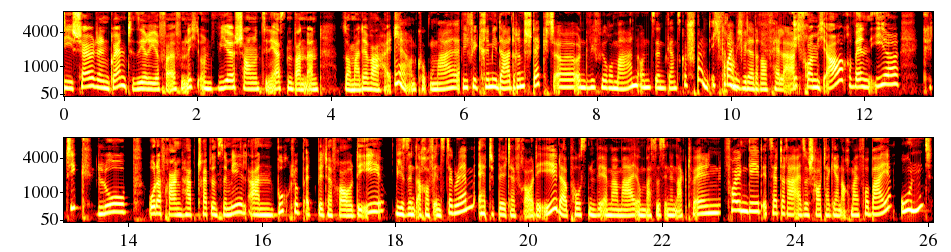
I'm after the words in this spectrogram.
die Sheridan Grant Serie veröffentlicht und wir schauen uns den ersten Band an, Sommer der Wahrheit. Ja, und gucken mal, wie viel Krimi da drin steckt äh, und wie viel Roman und sind ganz gespannt. Ich freue mich wieder drauf, Hella. Ich freue mich auch. Wenn ihr Kritik, Lob oder Fragen habt, schreibt uns eine Mail an buchclub.bildterfrau.de. Wir sind auch auf Instagram, at bildterfrau.de. Da posten wir immer mal, um was es in den aktuellen Folgen geht, etc. Also schaut da gern auch mal vorbei. Und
